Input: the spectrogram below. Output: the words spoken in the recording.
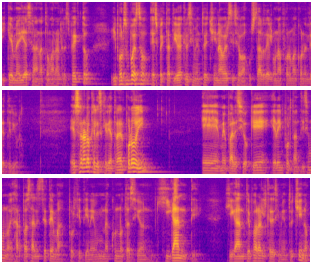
y qué medidas se van a tomar al respecto. Y por supuesto, expectativa de crecimiento de China, a ver si se va a ajustar de alguna forma con el deterioro. Eso era lo que les quería traer por hoy. Eh, me pareció que era importantísimo no dejar pasar este tema porque tiene una connotación gigante, gigante para el crecimiento chino.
